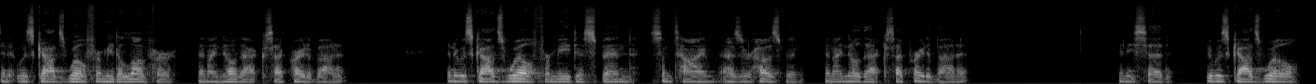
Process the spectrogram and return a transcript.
And it was God's will for me to love her, and I know that because I prayed about it. And it was God's will for me to spend some time as her husband, and I know that because I prayed about it. And he said, It was God's will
